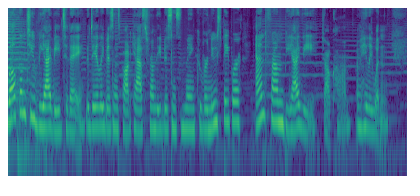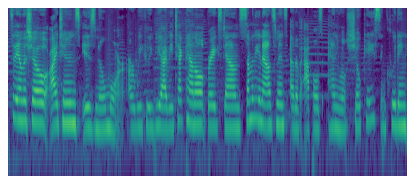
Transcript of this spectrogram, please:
Welcome to BIV Today, the daily business podcast from the Business Vancouver newspaper and from BIV.com. I'm Hayley Woodin. Today on the show, iTunes is no more. Our weekly BIV Tech panel breaks down some of the announcements out of Apple's annual showcase, including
